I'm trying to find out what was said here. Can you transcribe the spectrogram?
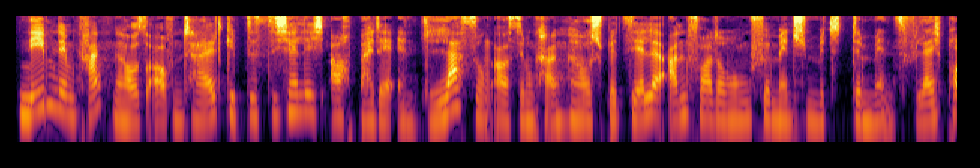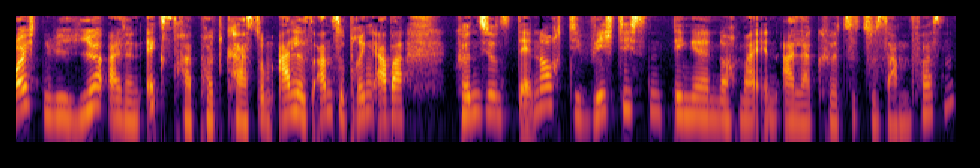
Neben dem Krankenhausaufenthalt gibt es sicherlich auch bei der Entlassung aus dem Krankenhaus spezielle Anforderungen für Menschen mit Demenz. Vielleicht bräuchten wir hier einen extra Podcast, um alles anzubringen, aber können Sie uns dennoch die wichtigsten Dinge nochmal in aller Kürze zusammenfassen?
